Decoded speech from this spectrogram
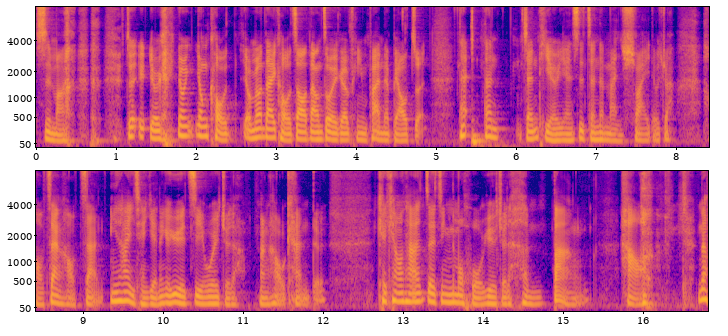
是吗？就有用用口有没有戴口罩当做一个评判的标准，但但整体而言是真的蛮帅的，我觉得好赞好赞，因为他以前演那个月季，我也觉得蛮好看的，可以看到他最近那么活跃，觉得很棒。好，那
